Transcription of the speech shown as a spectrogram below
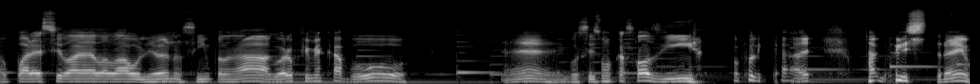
Aparece lá ela lá olhando assim, falando, ah, agora o filme acabou. É, vocês vão ficar sozinhos. Eu falei, cara, bagulho estranho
